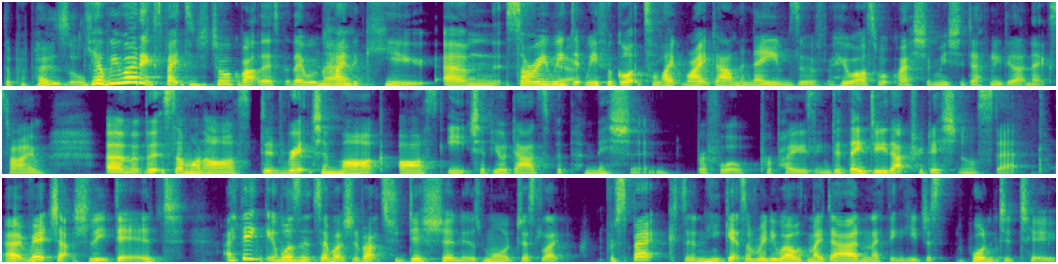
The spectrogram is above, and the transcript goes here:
the proposal. Yeah, we weren't expecting to talk about this, but they were No. kind of cute. Um, sorry, we Yeah. did, we forgot to like write down the names of who asked what question. We should definitely do that next time. Um, but someone asked, did Rich and Mark ask each of your dads for permission before proposing? Did they do that traditional step? Uh, Rich actually did. I think it wasn't so much about tradition, it was more just like respect. And he gets on really well with my dad, and I think he just wanted to.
